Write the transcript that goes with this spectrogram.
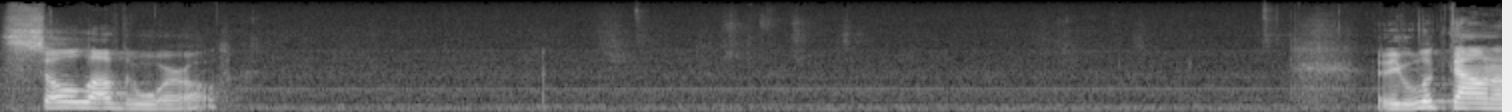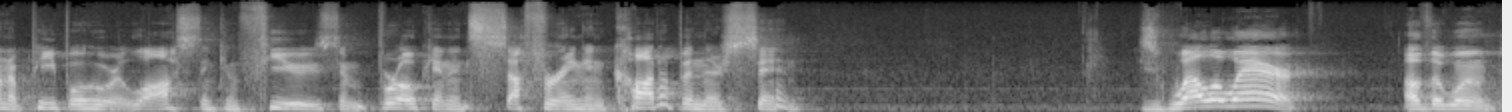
so loved the world. that he looked down on a people who were lost and confused and broken and suffering and caught up in their sin. He's well aware of the wound.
